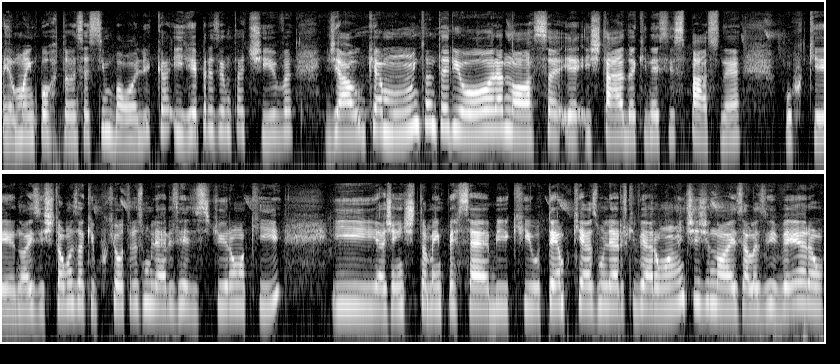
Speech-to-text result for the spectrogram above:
é uma importância simbólica e representativa de algo que é muito anterior à nossa é, estada aqui nesse espaço, né? Porque nós estamos aqui porque outras mulheres resistiram aqui e a gente também percebe que o tempo que as mulheres que vieram antes de nós elas viveram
